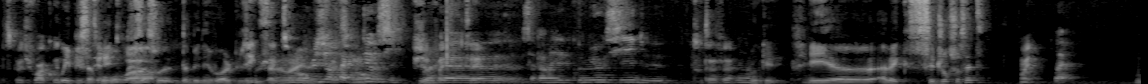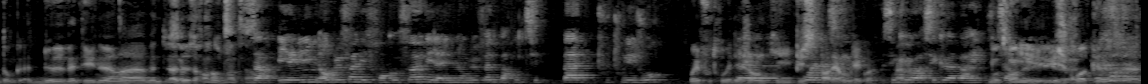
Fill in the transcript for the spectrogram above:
Parce que tu vois, qu'on Oui, puis ça plus territoire, d'asso- de bénévoles, plus Exactement. Plusieurs exactement. facultés aussi. Plusieurs Donc, facultés. euh, ça permet d'être connu aussi. De... tout à fait. Ok. Et euh, avec 7 jours sur 7 Oui. Ouais. Donc de 21h à, 20 à 2h30 du 2h30. matin. Ça. Et il y a une ligne anglophone et francophone, et la ligne anglophone, par contre, c'est pas tout, tous les jours. Ouais, il faut trouver des gens Euh, qui puissent ouais, parler anglais quoi. C'est Voilà. que, c'est que à Paris. Bon, ça. Et, je crois que euh,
